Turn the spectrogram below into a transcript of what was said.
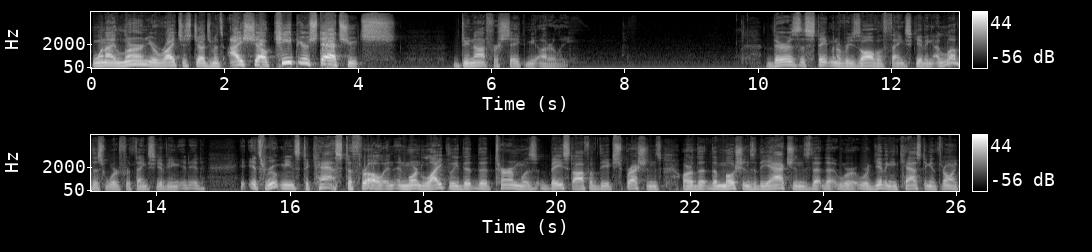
when I learn your righteous judgments. I shall keep your statutes. Do not forsake me utterly. There is this statement of resolve of thanksgiving. I love this word for thanksgiving. It, it, its root means to cast, to throw, and, and more likely the, the term was based off of the expressions or the, the motions, the actions that, that we're, we're giving and casting and throwing.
